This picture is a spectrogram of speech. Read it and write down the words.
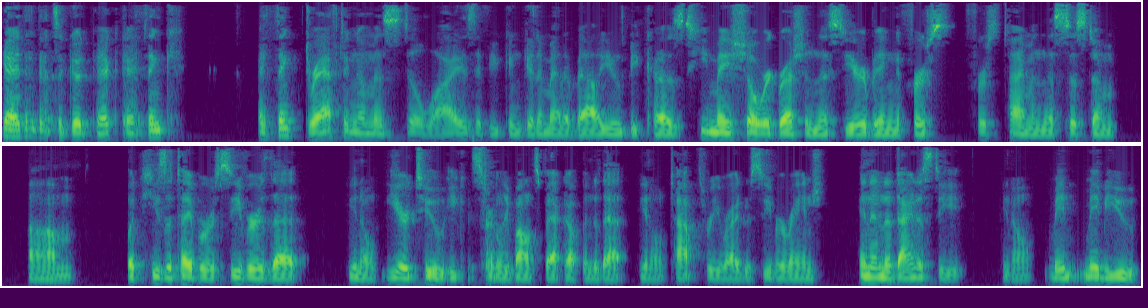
Yeah, I think that's a good pick. I think I think drafting him is still wise if you can get him at a value because he may show regression this year being the first first time in this system. Um, but he's the type of receiver that, you know, year two, he could certainly bounce back up into that, you know, top three wide receiver range. And in a dynasty, you know, maybe, maybe you,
